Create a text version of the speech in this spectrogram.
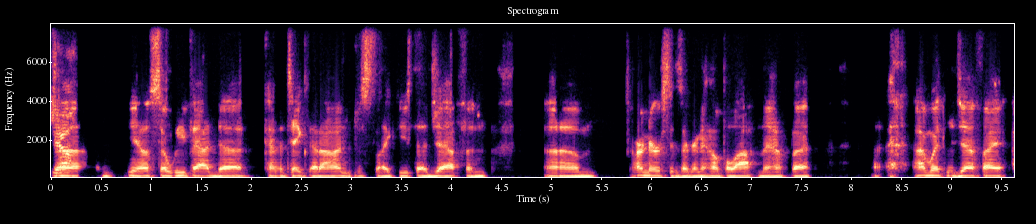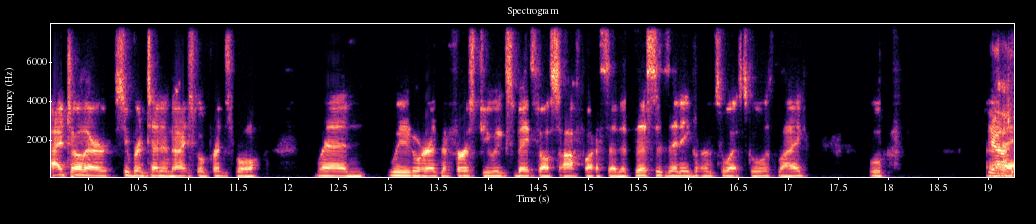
Yeah. Uh, you know, so we've had to kind of take that on, just like you said, Jeff, and um, our nurses are going to help a lot in that. But I'm with you, Jeff. I I told our superintendent high school principal when we were in the first few weeks of baseball softball. I said, if this is any glimpse of what school is like, oof, Yeah. uh,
